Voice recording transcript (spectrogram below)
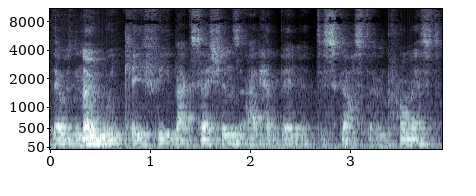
There was no weekly feedback sessions as had been discussed and promised,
